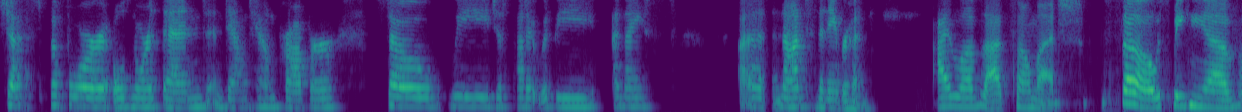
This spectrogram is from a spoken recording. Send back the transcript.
just before Old North End and downtown proper. So we just thought it would be a nice uh, nod to the neighborhood. I love that so much. So, speaking of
